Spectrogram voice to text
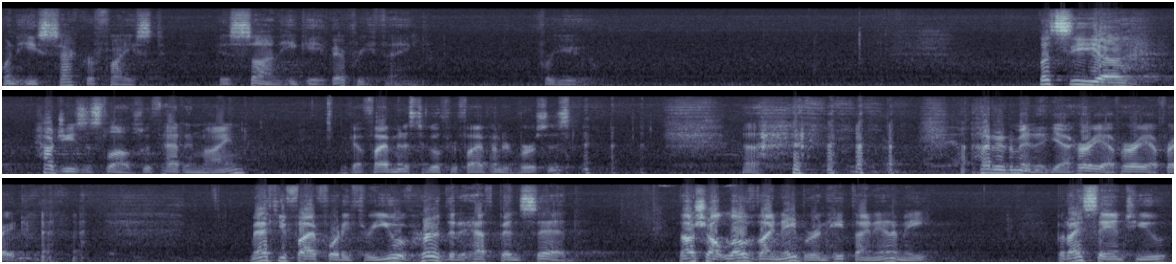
when He sacrificed His Son, He gave everything for you. Let's see uh, how Jesus loves with that in mind. We've got five minutes to go through 500 verses. uh, 100 a minute. Yeah, hurry up, hurry up, right? Matthew 5:43 You have heard that it hath been said, Thou shalt love thy neighbor and hate thine enemy. But I say unto you,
